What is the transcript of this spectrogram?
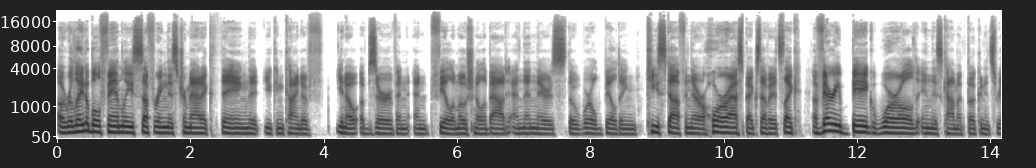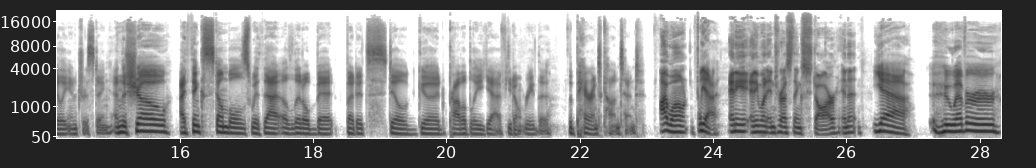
a relatable family suffering this traumatic thing that you can kind of you know observe and and feel emotional about. And then there's the world building key stuff and there are horror aspects of it. It's like a very big world in this comic book and it's really interesting. And the show i think stumbles with that a little bit but it's still good. Probably yeah if you don't read the the parent content. I won't. yeah. Any anyone interesting star in it? yeah. Whoever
